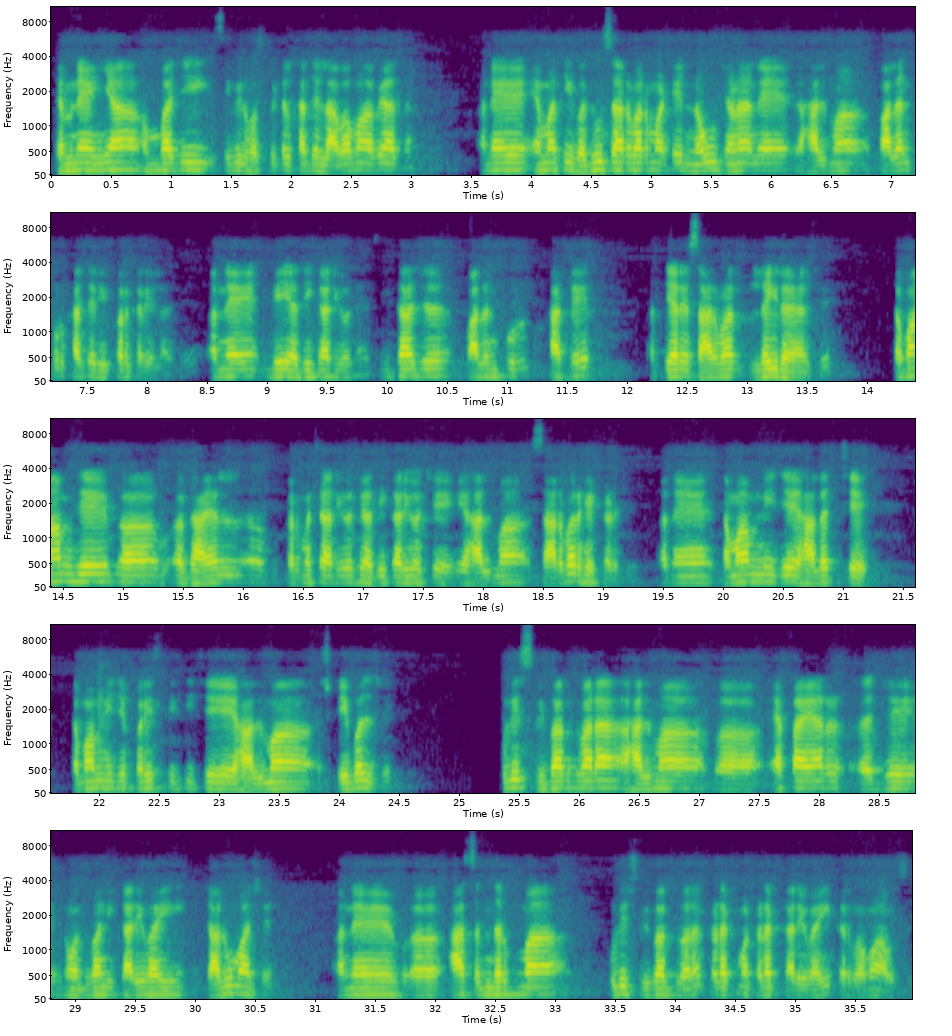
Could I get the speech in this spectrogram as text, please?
એમને અહીંયા અંબાજી સિવિલ હોસ્પિટલ ખાતે લાવવામાં આવ્યા હતા અને એમાંથી વધુ સારવાર માટે નવ જણાને હાલમાં પાલનપુર ખાતે રિફર કરેલા છે અને બે અધિકારીઓને સીધા જ પાલનપુર ખાતે અત્યારે સારવાર લઈ રહ્યા છે. તમામ જે ઘાયલ કર્મચારીઓ છે અધિકારીઓ છે એ હાલમાં સારવાર હેઠળ છે અને તમામની જે હાલત છે તમામની જે પરિસ્થિતિ છે એ હાલમાં સ્ટેબલ છે. પોલીસ વિભાગ દ્વારા હાલમાં એફઆઈઆર જે નોંધવાની કાર્યવાહી ચાલુમાં છે અને આ સંદર્ભમાં પોલીસ વિભાગ દ્વારા કડકમાં કડક કાર્યવાહી કરવામાં આવશે.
